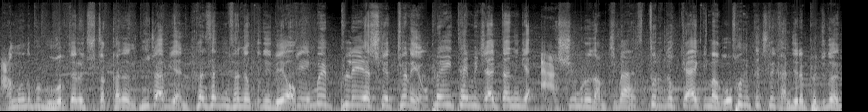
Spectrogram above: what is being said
암흑 높은 무법자를 추적하는 무자비한 현상금 사냥꾼이 되어 게임을 플레이하시게 되네요. 플레이 타임이 짧다는 게 아쉬움으로 남지만 스토리도 깔끔하고 손끝을 간지럽혀주는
